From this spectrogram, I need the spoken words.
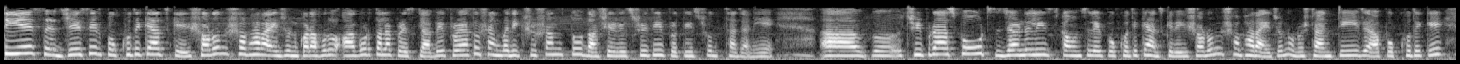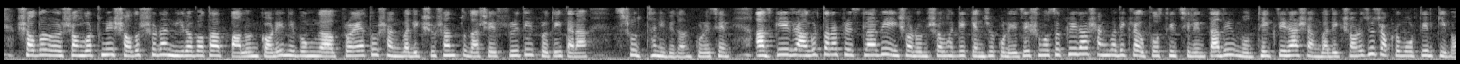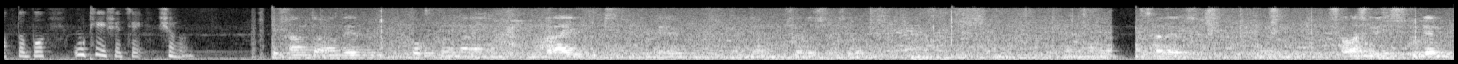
টিএসজেসির পক্ষ থেকে আজকে স্মরণ সভার আয়োজন করা হলো আগরতলা প্রেস ক্লাবে। প্রয়াত সাংবাদিক সুশান্ত দাসের স্মৃতির প্রতি শ্রদ্ধা জানিয়ে। ত্রিপুরা স্পোর্টস জার্নালিস্ট কাউন্সিলের পক্ষ থেকে আজকের এই স্মরণ সভার আয়োজন অনুষ্ঠানটির পক্ষ থেকে সংগঠনের সদস্যরা নীরবতা পালন করেন এবং প্রয়াত সাংবাদিক সুশান্ত দাসের স্মৃতির প্রতি তারা শ্রদ্ধা নিবেদন করেছেন। আজকের আগরতলা প্রেস ক্লাবে এই স্মরণ সভাকে কেন্দ্র করে যে সমস্ত ক্রীড়া সাংবাদিকরা উপস্থিত ছিলেন, তাদের মধ্যে ক্রীড়া সাংবাদিক সরজ চক্রবর্তীর কি বক্তব্য উঠে এসেছে। শুনুন। সুশান্ত আমাদের খুব মানে ব্রাইট একজন সদস্য ছিল। স্যারের সরাসরি স্টুডেন্ট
